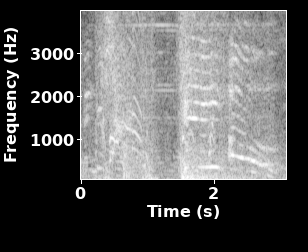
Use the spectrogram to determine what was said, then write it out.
Jumping to fire! K.O.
